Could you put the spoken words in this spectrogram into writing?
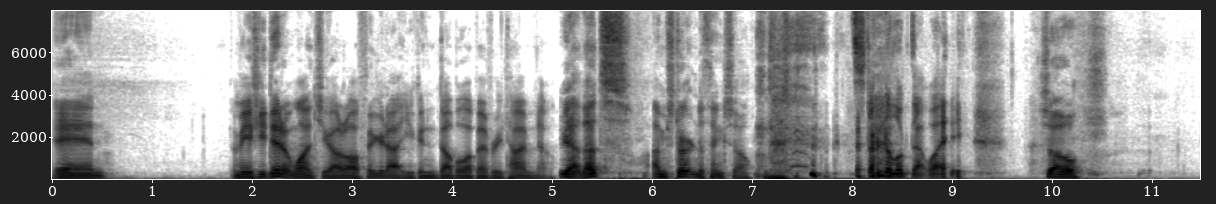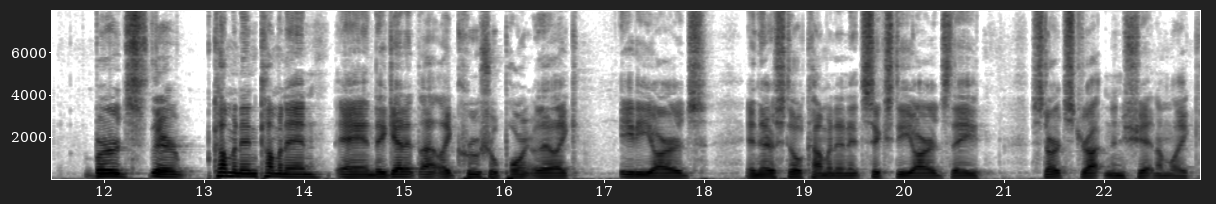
And I mean, if you did it once, you got it all figured out. You can double up every time now. yeah, that's, I'm starting to think so. It's starting to look that way. So birds, they're coming in, coming in, and they get at that like crucial point where they're like 80 yards, and they're still coming in at 60 yards. They start strutting and shit, and I'm like,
